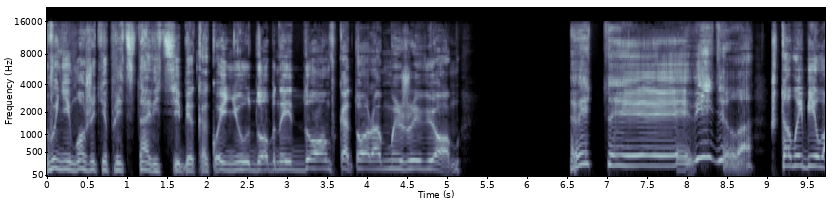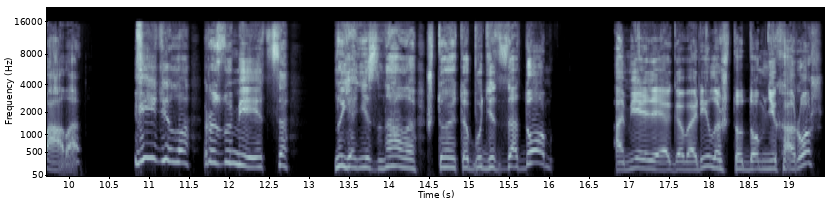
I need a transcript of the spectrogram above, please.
Вы не можете представить себе, какой неудобный дом, в котором мы живем. Ведь ты видела, что выбивала? Видела, разумеется, но я не знала, что это будет за дом. Амелия говорила, что дом нехорош,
